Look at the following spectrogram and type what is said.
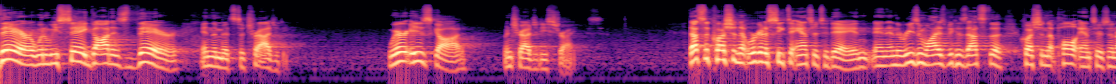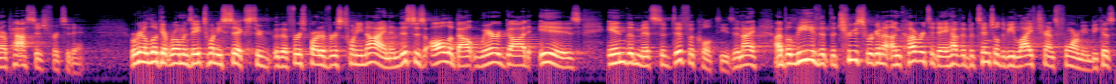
there when we say God is there in the midst of tragedy? Where is God when tragedy strikes? That's the question that we're going to seek to answer today. And, and, and the reason why is because that's the question that Paul answers in our passage for today. We're going to look at Romans 8:26 through the first part of verse 29, and this is all about where God is in the midst of difficulties. And I, I believe that the truths we're going to uncover today have the potential to be life transforming because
